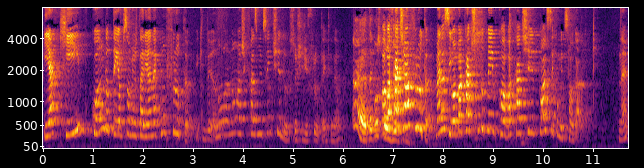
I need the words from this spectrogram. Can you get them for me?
E aqui, quando tem opção vegetariana, é com fruta. Que Eu não, eu não acho que faz muito sentido sushi de fruta, entendeu? É, até O gostoso. abacate é uma fruta. Mas assim, o abacate tudo bem, porque o abacate pode ser comido salgado. Né?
